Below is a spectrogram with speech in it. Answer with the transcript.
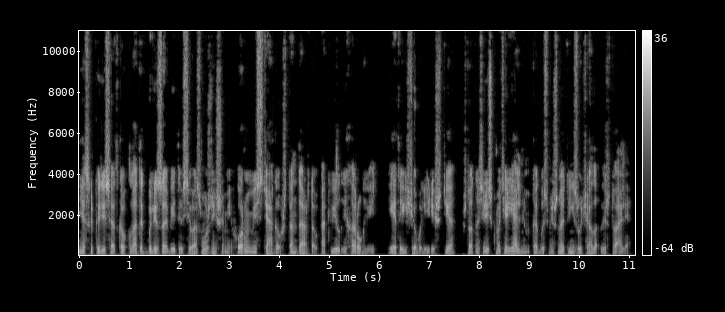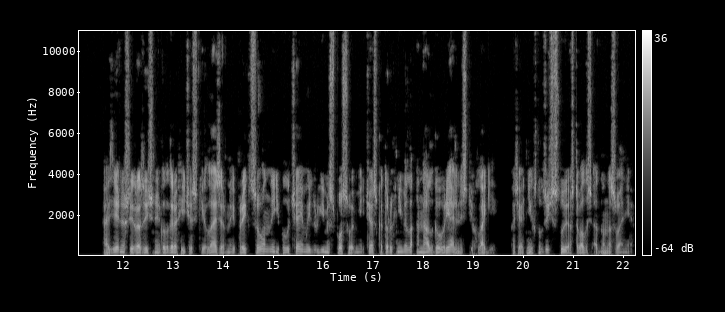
Несколько десятков кладок были забиты всевозможнейшими формами стягов, штандартов, аквил и хоругвий, и это еще были лишь те, что относились к материальным, как бы смешно это ни звучало в виртуале. Отдельно шли различные голографические, лазерные, проекционные и получаемые другими способами, часть которых не имела аналогов в реальности, флаги, хотя от них тут зачастую оставалось одно название.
